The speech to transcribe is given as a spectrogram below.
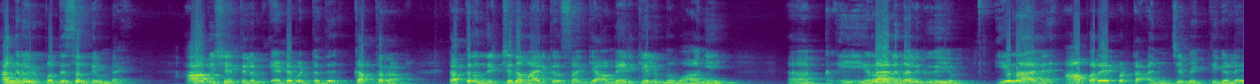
അങ്ങനെ ഒരു പ്രതിസന്ധി ഉണ്ടായി. ആ വിഷയത്തിലും ഇടപെട്ടത് ഖത്തറാണ്. ഖത്തർ നിശ്ചിതമായിരിക്കുന്ന സംഖ്യ അമേരിക്കയിൽ നിന്ന് വാങ്ങി ഇറാന് നൽകുകയും ഇറാന് ആ പറയപ്പെട്ട അഞ്ച് വ്യക്തികളെ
